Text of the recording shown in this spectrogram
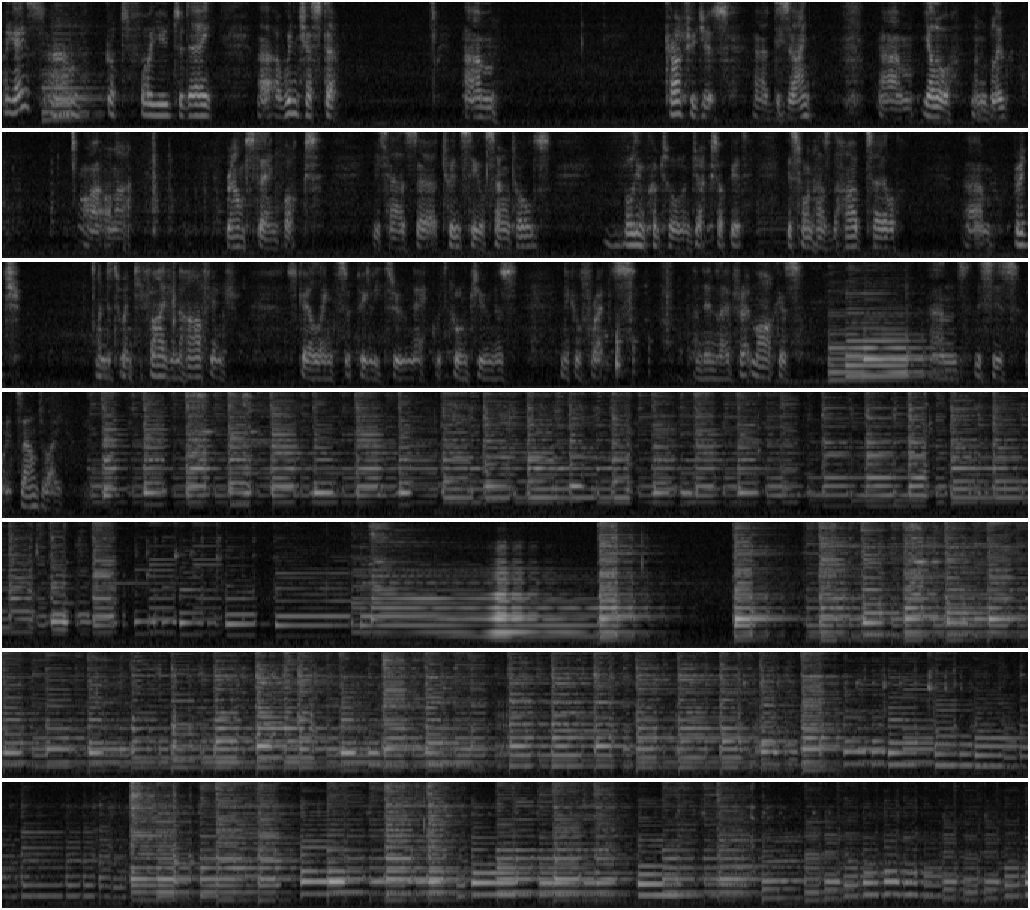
Hi guys, um, got for you today uh, a Winchester um, cartridges uh, design, um, yellow and blue uh, on a brown stain box. It has uh, twin steel sound holes, volume control and jack socket. This one has the hardtail um, bridge and a 25 and a half inch scale lengths of Peely through neck with chrome tuners, nickel frets and inlaid fret markers and this is what it sounds like. Música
